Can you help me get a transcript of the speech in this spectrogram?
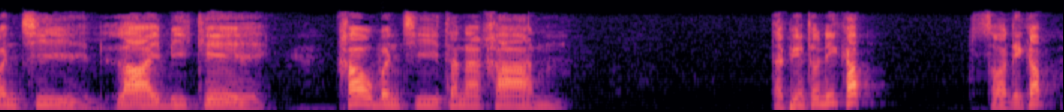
บัญชี Line BK เข้าบัญชีธนาคาร แต่เพียงเท่านี้ครับ สวัสดีครับ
